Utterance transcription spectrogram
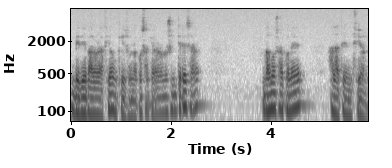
en vez de valoración, que es una cosa que ahora no nos interesa, vamos a poner a la atención.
